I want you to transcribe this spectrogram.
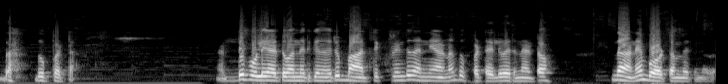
ഇതാ ദുപ്പട്ട. അടിപൊളിയായിട്ട് വന്നിരിക്കുന്ന ഒരു ബാറ്റിക് പ്രിന്റ് തന്നെയാണ് ദുപ്പട്ടയിൽ വരുന്നത് കേട്ടോ ഇതാണ് ബോട്ടം വരുന്നത്.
